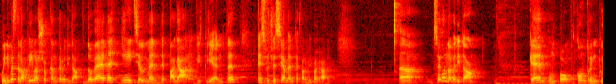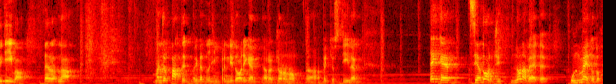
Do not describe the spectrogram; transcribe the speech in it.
Quindi questa è la prima scioccante verità. Dovete inizialmente pagare il cliente e successivamente farvi pagare. Uh, seconda verità, che è un po' controintuitiva per la maggior parte, ripeto, degli imprenditori che ragionano uh, vecchio stile, è che se ad oggi non avete un metodo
